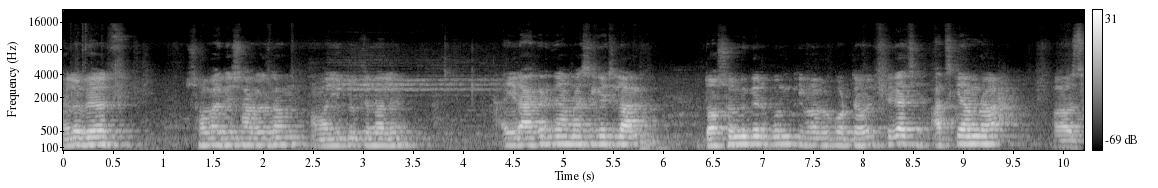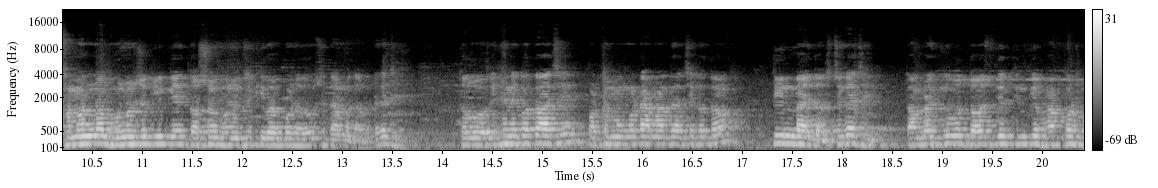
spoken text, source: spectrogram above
হ্যালো ভিয়ার্স সবাইকে স্বাগতম আমার ইউটিউব চ্যানেলে এর আগের দিন আমরা শিখেছিলাম দশমিকের গুণ কীভাবে করতে হয়, ঠিক আছে? আজকে আমরা সামান্য ভগ্নাংশগুলিকে দশমিক ভগ্নাংশে কীভাবে পরিণত দেবো সেটা আমরা জানব, ঠিক আছে? তো এখানে কত আছে? প্রথম অঙ্কটা আমাদের আছে কত? তিন বাই দশ, ঠিক আছে? তো আমরা কী করব? দশ দিয়ে তিনকে ভাগ করব।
